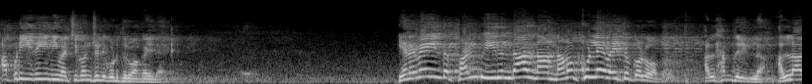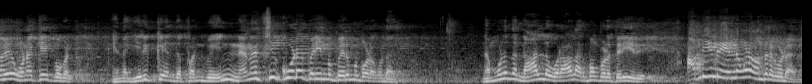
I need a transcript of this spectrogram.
அப்படி இதையும் நீ வச்சுக்கோன்னு சொல்லி கொடுத்துருவாங்க கையில. எனவே இந்த பண்பு இருந்தால் நாம் நமக்குள்ளே வைத்துக் கொள்வோம். அல்ஹம்துலில்லாஹ் அல்லாவே உனக்கே புகழ். எனக்கு இருக்க இந்த பண்பு. நினைச்சு கூட பெருமை பெருமை போடக்கூடாது. நம்மளும் இந்த நாளில் ஒரு ஆள் அர்ப்பம் போட தெரியுது. அப்படின்ற எண்ணம் கூட வந்துடக்கூடாது.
